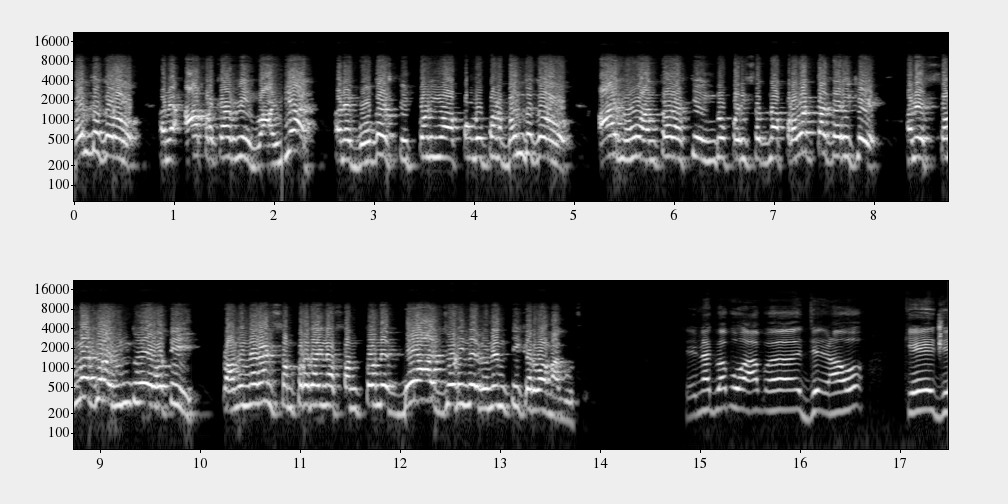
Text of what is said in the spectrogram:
બંધ કરો અને આ પ્રકારની વાહિયાત અને બોગસ ટિપ્પણીઓ આપવાનું પણ બંધ કરો. આજ હું આંતરરાષ્ટ્રીય હિન્દુ પરિષદના પ્રવક્તા તરીકે અને સમગ્ર હિન્દુઓ વતી સ્વામિનારાયણ સંપ્રદાયના સંતોને બે હાથ જોડીને વિનંતી કરવા માંગુ છું. શ્રીનાથ બાબુ આપ જણાવો કે જે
